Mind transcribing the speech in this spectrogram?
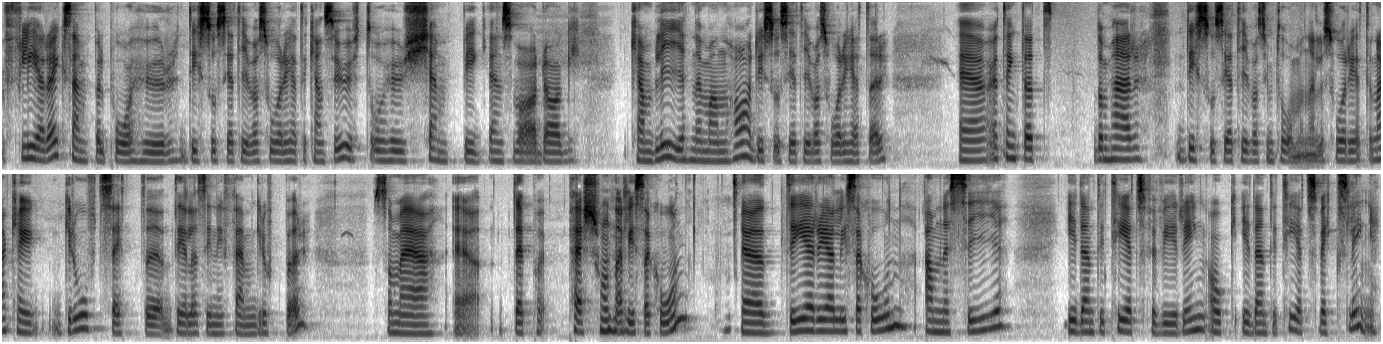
flera exempel på hur dissociativa svårigheter kan se ut och hur kämpig ens vardag kan bli när man har dissociativa svårigheter. Eh, jag tänkte att de här dissociativa symptomen eller svårigheterna kan ju grovt sett eh, delas in i fem grupper som är eh, depersonalisation, eh, derealisation, amnesi, identitetsförvirring och identitetsväxling.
